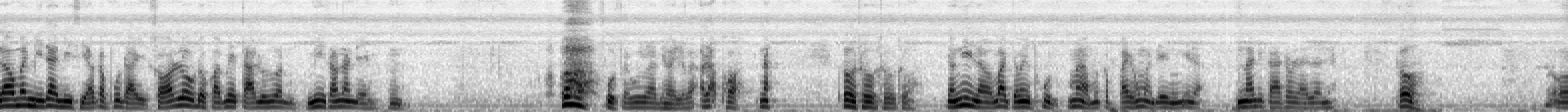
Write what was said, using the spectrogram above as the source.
เราไม่มีได้มีเสียกับผู้ใด สอนโลกด้วยความเมตตาล้วนๆมีเท่านั้นเองอืมว้าพูดไปพูดมาเหนื่อยเลยว่าเอาละพอนะโทษโทษโทษ อย่างนี้เราว่าจะไม่พูดมากมันก็ไปของมันเองนี่แหละนาฬิกาเท่าไหร่แล้วเนี่ยโทษอ๋อ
